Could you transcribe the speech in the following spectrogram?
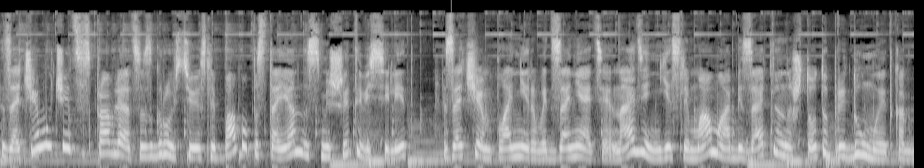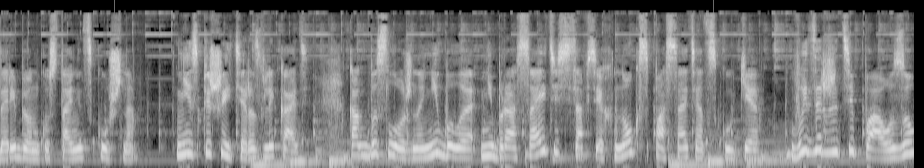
Зачем учиться справляться с грустью, если папа постоянно смешит и веселит? Зачем планировать занятия на день, если мама обязательно что-то придумает, когда ребенку станет скучно? Не спешите развлекать. Как бы сложно ни было, не бросайтесь со всех ног спасать от скуки. Выдержите паузу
